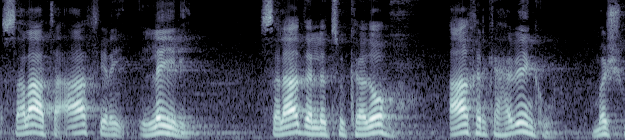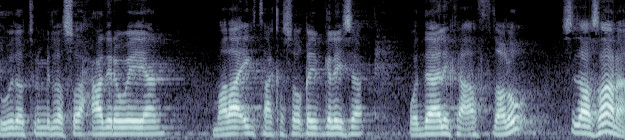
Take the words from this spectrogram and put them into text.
salaata aakhiri leyli salaada la tukado aakhirka habeenku mashhuudatun mid la soo xaadiro weeyaan malaaigtaa ka soo qeyb gelaysa wadalika afdalu sidaasaana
